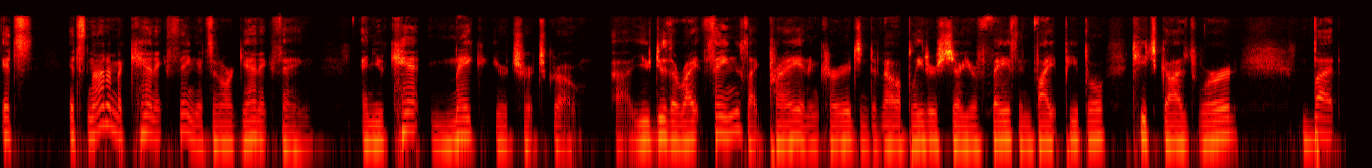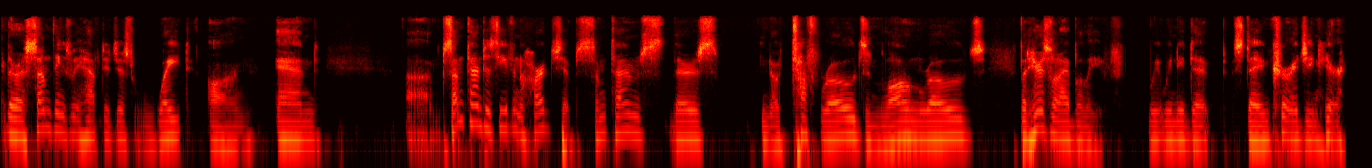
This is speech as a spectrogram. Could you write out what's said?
it's it's not a mechanic thing. It's an organic thing, and you can't make your church grow. Uh, you do the right things like pray and encourage and develop leaders, share your faith, invite people, teach God's word. But there are some things we have to just wait on. And um, sometimes it's even hardships. Sometimes there's, you know, tough roads and long roads. But here's what I believe. We, we need to stay encouraging here.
